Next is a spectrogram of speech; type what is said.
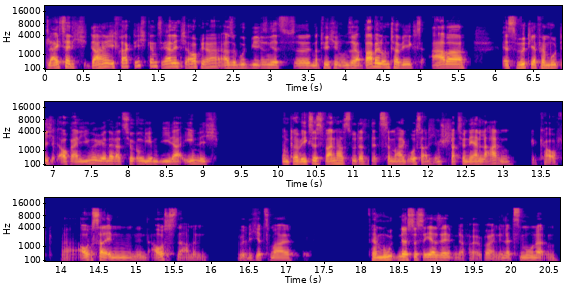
Gleichzeitig, Daniel, ich frage dich ganz ehrlich auch, ja. Also gut, wir sind jetzt äh, natürlich in unserer Bubble unterwegs, aber es wird ja vermutlich auch eine jüngere Generation geben, die da ähnlich unterwegs ist. Wann hast du das letzte Mal großartig im stationären Laden gekauft? Ja, außer in, in Ausnahmen, würde ich jetzt mal vermuten, dass das eher selten der Fall war in den letzten Monaten.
